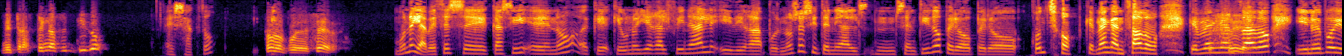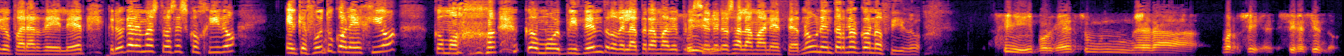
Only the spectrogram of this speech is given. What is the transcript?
mientras tenga sentido. Exacto. Todo puede ser. Bueno, y a veces eh, casi, eh, ¿no? Que, uno llega al final y diga, pues no sé si tenía el sentido, pero, pero, concho, que me ha enganchado, que me ha enganchado y no he podido parar de leer. Creo que además tú has escogido el que fue tu colegio como, como epicentro de la trama de prisioneros al amanecer, ¿no? Un entorno conocido. Sí, porque es un, era, bueno, sí, sigue siendo.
